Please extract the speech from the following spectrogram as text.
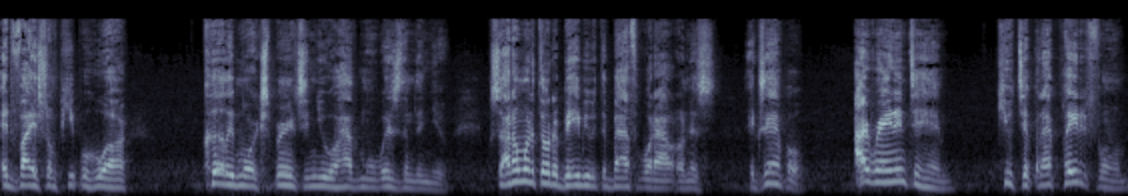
advice from people who are clearly more experienced than you or have more wisdom than you. So I don't want to throw the baby with the bathwater out on this example. I ran into him, Q-Tip, and I played it for him.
